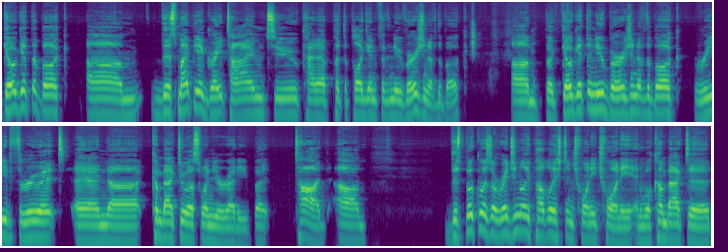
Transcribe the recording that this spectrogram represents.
go get the book. Um, this might be a great time to kind of put the plug in for the new version of the book. Um, but go get the new version of the book, read through it, and uh, come back to us when you're ready. But Todd, um, this book was originally published in 2020, and we'll come back to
